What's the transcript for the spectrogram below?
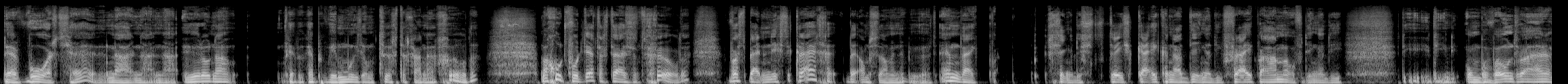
per woord hè, naar, naar, naar euro. Nou heb ik, heb ik weer moeite om terug te gaan naar gulden. Maar goed, voor 30.000 gulden was bijna niks te krijgen bij Amsterdam in de buurt. En wij gingen dus steeds kijken naar dingen die vrijkwamen... of dingen die, die, die onbewoond waren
